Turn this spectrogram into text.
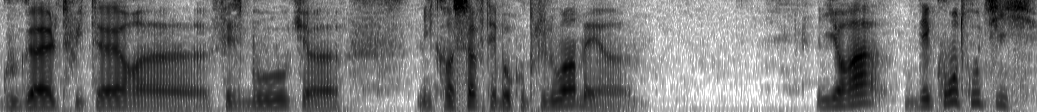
Google, Twitter, Facebook, Microsoft est beaucoup plus loin, mais il y aura des contre-outils.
